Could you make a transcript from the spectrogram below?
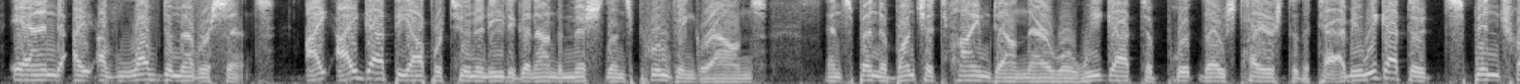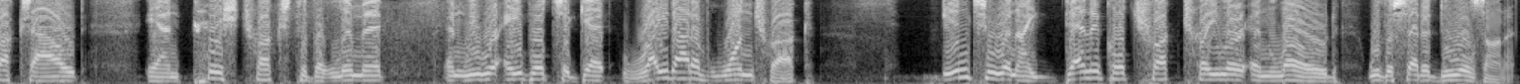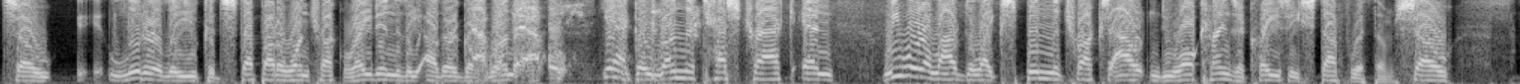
And I, I've loved them ever since. I, I got the opportunity to go down to Michelin's proving grounds and spend a bunch of time down there where we got to put those tires to the test. I mean, we got to spin trucks out and push trucks to the limit, and we were able to get right out of one truck into an identical truck, trailer, and load with a set of duals on it. So it, literally, you could step out of one truck right into the other, go Apples run apples. yeah, go run the test track, and we were allowed to like spin the trucks out and do all kinds of crazy stuff with them. So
